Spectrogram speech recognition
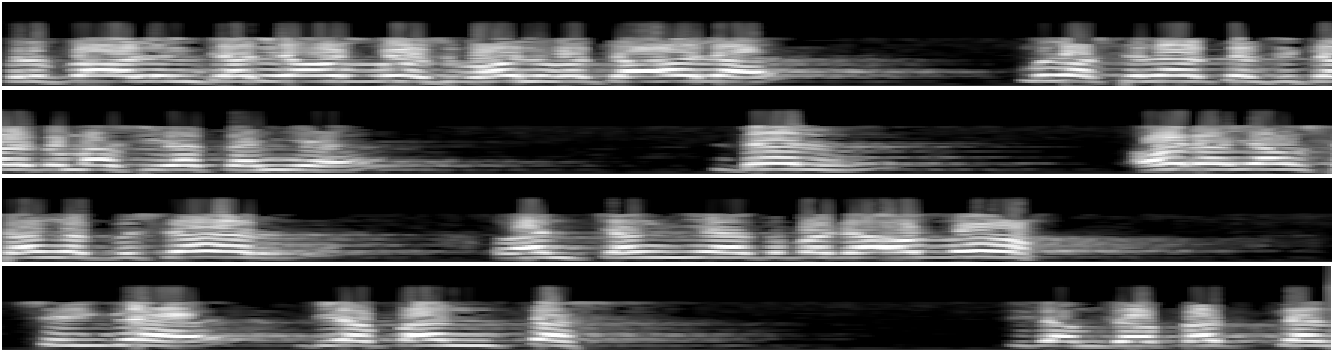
berpaling dari Allah Subhanahu wa taala melaksanakan segala kemaksiatannya. Dan orang yang sangat besar lancangnya kepada Allah sehingga dia pantas tidak mendapatkan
